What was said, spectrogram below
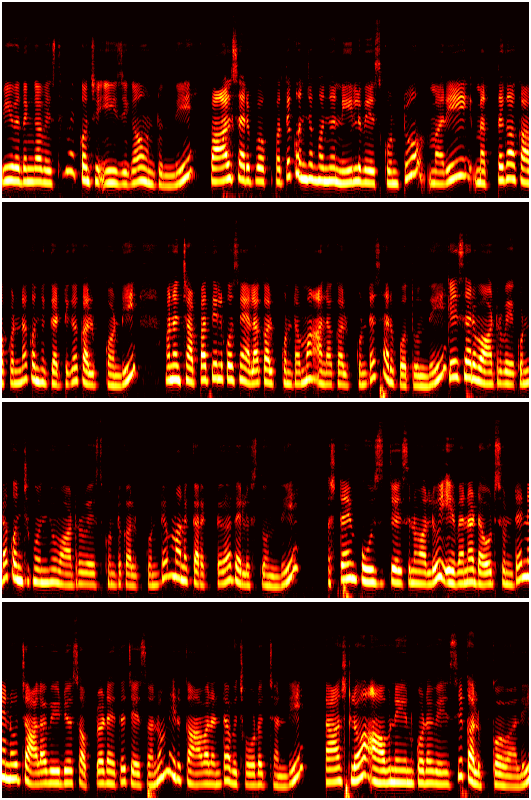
ఈ విధంగా వేస్తే మీకు కొంచెం ఈజీగా ఉంటుంది. పాలు సరిపోకపోతే కొంచెం కొంచెం నీళ్ళు వేసుకుంటూ మరీ మెత్తగా కాకుండా కొంచెం గట్టిగా కలుపుకోండి. మనం చపాతీల కోసం ఎలా కలుపుకుంటామో అలా కలుపుకుంటే సరిపోతుంది. ఒకేసారి వాటర్ వేయకుండా కొంచెం కొంచెం వాటర్ వేసుకుంటూ కలుపుకుంటే మనకు కరెక్ట్గా తెలుస్తుంది. ఫస్ట్ టైం పూజ చేసిన వాళ్ళు ఏవైనా డౌట్స్ ఉంటే నేను చాలా వీడియోస్ అప్లోడ్ అయితే చేశాను. మీరు కావాలంటే అవి చూడొచ్చండి. లాస్ట్లో ఆవు నెయ్యిని కూడా వేసి కలుపుకోవాలి.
